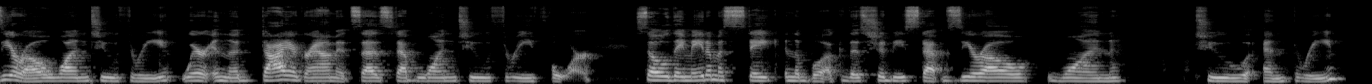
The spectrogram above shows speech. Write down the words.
zero, one, two, three, where in the diagram, it says step one, two, three, four. So they made a mistake in the book. This should be step zero, one, two, and three.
